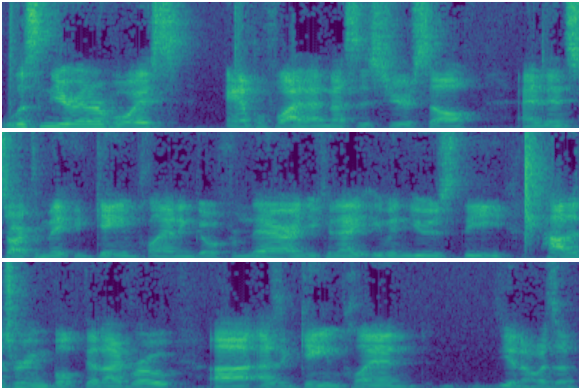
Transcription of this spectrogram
listen to your inner voice amplify that message to yourself and then start to make a game plan and go from there. And you can even use the How to Dream book that I wrote uh, as a game plan, you know, as a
